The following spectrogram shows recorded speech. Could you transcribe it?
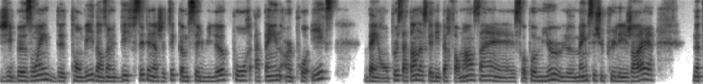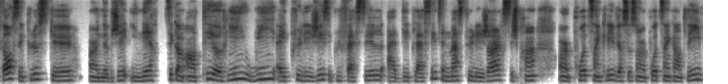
j'ai besoin de tomber dans un déficit énergétique comme celui-là pour atteindre un poids X, ben, on peut s'attendre à ce que les performances ne hein, soient pas mieux, même si je suis plus légère. Notre corps, c'est plus qu'un objet inerte. C'est comme en théorie, oui, être plus léger, c'est plus facile à déplacer. C'est une masse plus légère. Si je prends un poids de 5 livres versus un poids de 50 livres,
